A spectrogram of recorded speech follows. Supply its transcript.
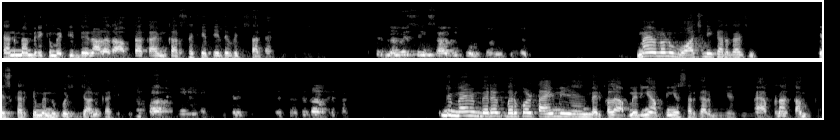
ਤਿੰਨ ਮੈਂਬਰੀ ਕਮੇਟੀ ਦੇ ਨਾਲ ਰਾਬਤਾ ਕਾਇਮ ਕਰ ਸਕੇ ਤੇ ਇਹਦੇ ਵਿੱਚ ਸਾਡਾ ਕੀ ਨਵੇਂ ਸਿੰਘ ਸਾਹਿਬ ਦੀ ਭੂਮਿਕਾ ਨੂੰ ਮੈਂ ਉਹਨਾਂ ਨੂੰ ਵਾਚ ਨਹੀਂ ਕਰਦਾ ਜੀ। ਇਸ ਕਰਕੇ ਮੈਨੂੰ ਕੁਝ ਜਾਣਕਾਰੀ ਨਹੀਂ। ਮੈਂ ਮੇਰੇ ਮੇਰੇ ਕੋਲ ਟਾਈਮ ਹੀ ਨਹੀਂ ਮੇਰੇ ਕੋਲ ਮੇਰੀਆਂ ਆਪਣੀਆਂ ਸਰਗਰਮੀਆਂ ਜੀ। ਮੈਂ ਆਪਣਾ ਕੰਮ ਕਰ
